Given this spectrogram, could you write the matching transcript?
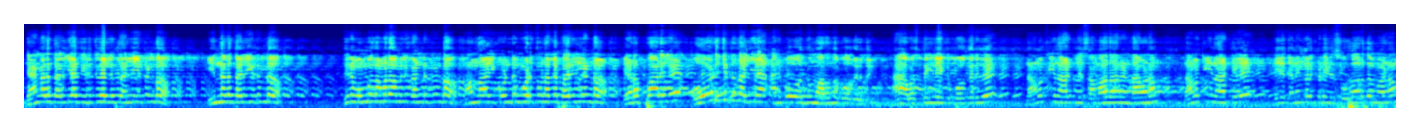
ഞങ്ങൾ തല്ലിയ തിരിച്ചു തല്ലും. തല്ലിയിട്ടുണ്ടോ? ഇന്നലെ തല്ലിയിട്ടുണ്ടോ? ഇതിനു മുമ്പ് നമ്മൾ തമ്മിൽ കണ്ടിട്ടുണ്ടോ? നന്നായി കൊണ്ടും കൊടുത്തും നല്ല പരിചയമുണ്ടോ? എടപ്പാടിൽ ഓടിച്ചിട്ട് തല്ലിയ അനുഭവം ഒന്നും മറന്നു പോകരുത്. ആ അവസ്ഥയിലേക്ക് പോകരുത്. നമുക്ക് ഈ നാട്ടിൽ സമാധാനം ഉണ്ടാവണം. നമുക്ക് ഈ നാട്ടിലെ ഈ ജനങ്ങൾക്കിടയിൽ സൗഹാർദ്ദം വേണം.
